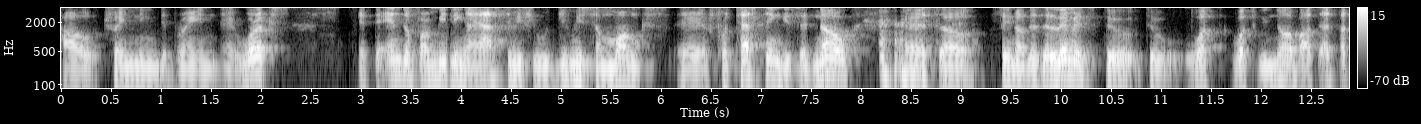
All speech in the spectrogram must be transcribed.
how training the brain uh, works at the end of our meeting, I asked him if he would give me some monks uh, for testing. He said no. Uh, so, so you know, there's a limit to to what what we know about that. But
